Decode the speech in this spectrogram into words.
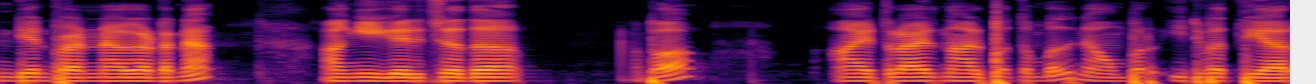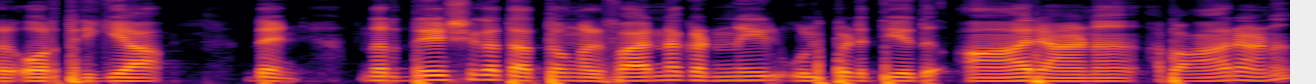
ഇന്ത്യൻ ഭരണഘടന അംഗീകരിച്ചത്. അപ്പോൾ ആയിരത്തി തൊള്ളായിരത്തി നാൽപ്പത്തൊമ്പത് നവംബർ ഇരുപത്തിയാറ് ഓർത്തിരിക്കുക. ദെൻ നിർദ്ദേശക തത്വങ്ങൾ ഭരണഘടനയിൽ ഉൾപ്പെടുത്തിയത് ആരാണ്? അപ്പോൾ ആരാണ്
